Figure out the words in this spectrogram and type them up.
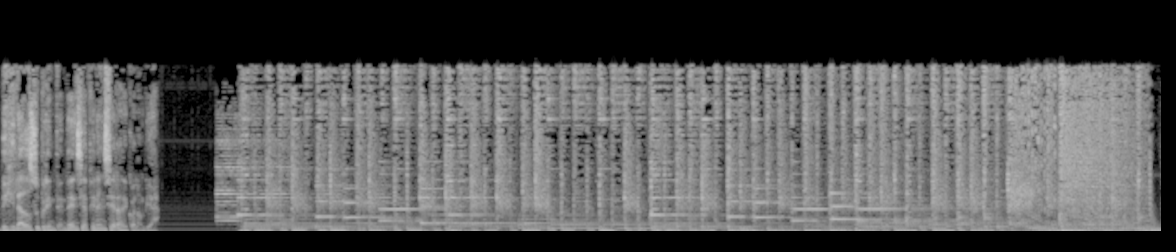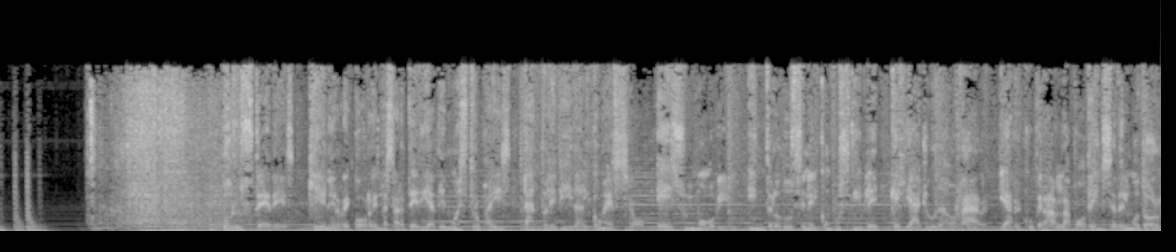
Vigilado Superintendencia Financiera de Colombia. Ustedes, quienes recorren las arterias de nuestro país dándole vida al comercio. ESO y móvil introducen el combustible que le ayuda a ahorrar y a recuperar la potencia del motor,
